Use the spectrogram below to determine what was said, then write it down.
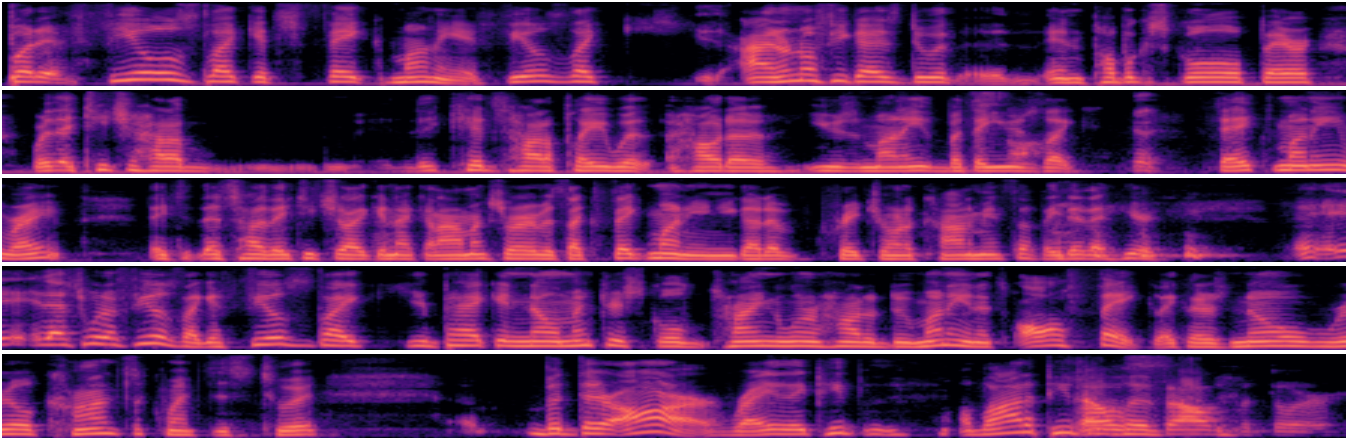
but it feels like it's fake money it feels like I don't know if you guys do it in public school up there where they teach you how to the kids how to play with how to use money, but they use like fake money, right? They, that's how they teach you like in economics, or it's like fake money and you got to create your own economy and stuff. They did that here. I- I- that's what it feels like. It feels like you're back in elementary school trying to learn how to do money, and it's all fake. Like there's no real consequences to it, but there are, right? Like people, a lot of people El have. Salvador.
